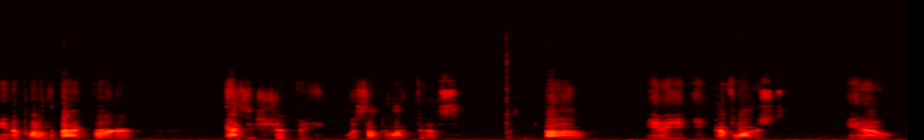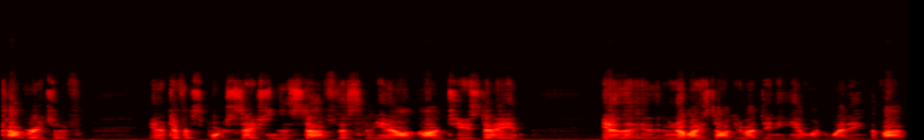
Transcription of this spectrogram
you know, put on the back burner as it should be with something like this. Um, you know, you, you, I've watched, you know, coverage of, you know, different sports stations and stuff this, you know, on Tuesday. And, you know, the, nobody's talking about Denny Hamlin winning the 500.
